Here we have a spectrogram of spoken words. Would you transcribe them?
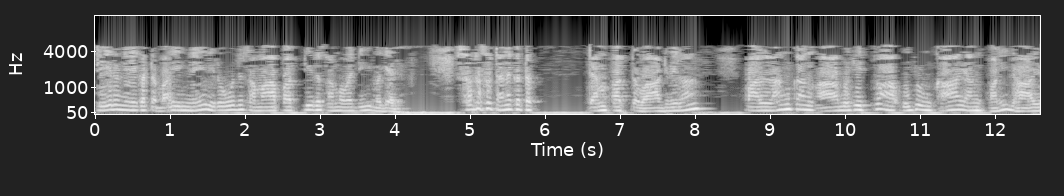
තීරණයකට බහින්නේ නිරෝධ සමාපත්තියට සමවැදීම ගැන. සදසු තැනකට tempatව වාඩි වෙලා පල්ලංකං ආභුජිත්වා උජුං කායං පනිධාය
